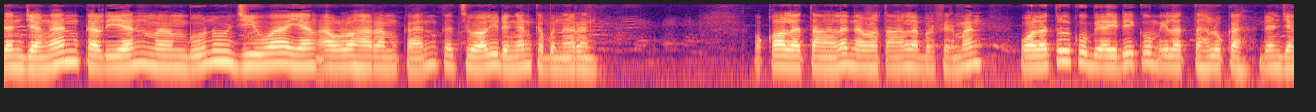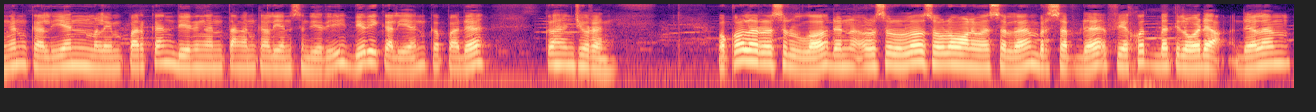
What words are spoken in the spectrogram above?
Dan jangan kalian membunuh jiwa yang Allah haramkan kecuali dengan kebenaran. Wa qala ta'ala dan Allah Ta'ala berfirman, Walatulku biaidikum ila tahlukah dan jangan kalian melemparkan dengan tangan kalian sendiri diri kalian kepada kehancuran. Waqala Rasulullah dan Rasulullah SAW bersabda fi khutbatil wada' dalam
